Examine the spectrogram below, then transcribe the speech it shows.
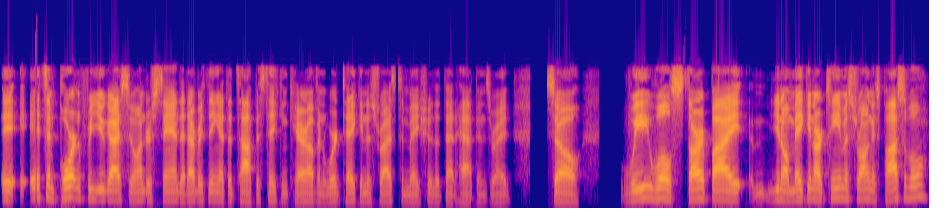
it, it's important for you guys to understand that everything at the top is taken care of, and we're taking the strides to make sure that that happens, right? So we will start by you know making our team as strong as possible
